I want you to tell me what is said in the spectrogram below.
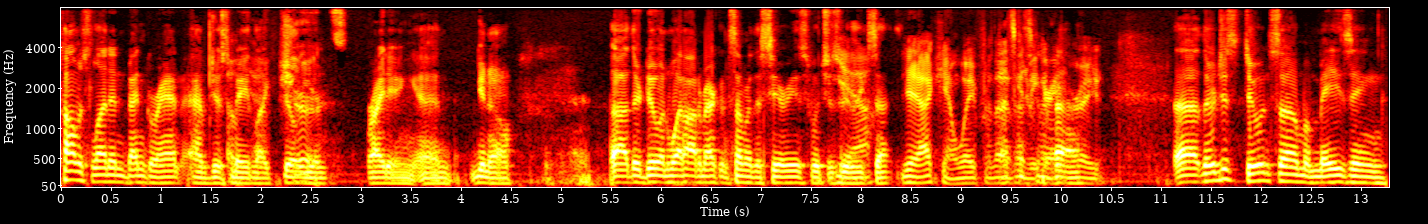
Thomas Lennon, Ben Garant have just Oh, made yeah, like sure. billions writing, and you know, uh, they're doing What Hot American Summer the series, which is really Yeah. exciting. yeah, I can't wait for that. That's That's, gonna be gonna be great. great. Uh, they're just doing some amazing,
